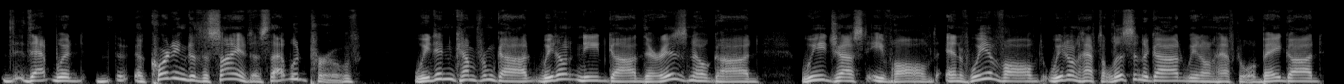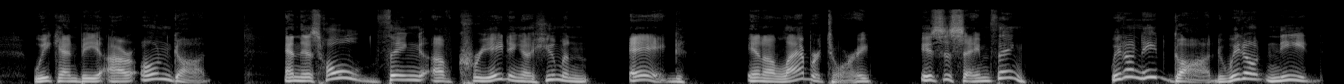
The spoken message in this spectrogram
That would according to the scientists that would prove we didn't come from God. We don't need God. There is no God. We just evolved. And if we evolved, we don't have to listen to God. We don't have to obey God. We can be our own God. And this whole thing of creating a human egg in a laboratory is the same thing. We don't need God. We don't need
